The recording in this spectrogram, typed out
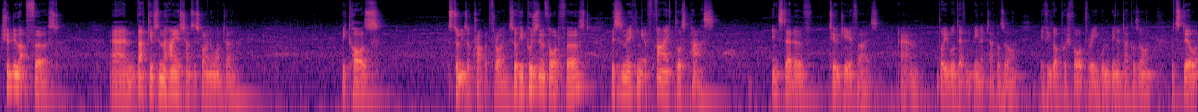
Should do that first. Um, that gives him the highest chance of scoring the one turn. Because Stunties are crap at throwing. So if he pushes him forward first, this is making it a 5 plus pass instead of two GFIs. Um, though he will definitely be in a tackle zone. If he got pushed forward 3, wouldn't be in a tackle zone. But still,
